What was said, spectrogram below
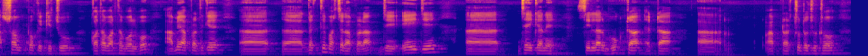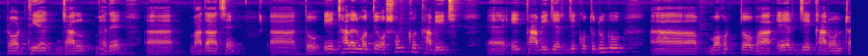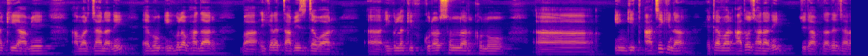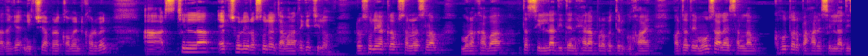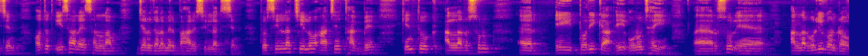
সম্পর্কে কিছু কথাবার্তা বলব। আমি আপনাদেরকে দেখতে পাচ্ছেন আপনারা যে এই যে যেইখানে চিল্লার মুখটা একটা আপনার ছোটো ছোটো রড দিয়ে ঝাল ভেদে বাঁধা আছে। তো এই ঝালের মধ্যে অসংখ্য আহ, এই তাবিজের যে কতটুকু মহত্ব বা এর যে কারণটা কি আমি, আমার জানা নেই এবং এগুলো ভাদার বা এখানে তাবিজ দেওয়ার এগুলা কি কোরআন সন্ন্যার কোনো ইঙ্গিত আছে কি না, এটা আমার আদৌ জানা নেই। যদি আপনাদের জানা থাকে, নিশ্চয়ই আপনারা কমেন্ট করবেন। আর চিল্লা অ্যাকচুয়ালি রসুলের জামানা থেকে ছিল। রসুল আকরম সাল্লাহ সাল্লাম মুরাখাবা অর্থাৎ সিল্লা দিতেন হেরা পর্বতের গুহায়। অর্থাৎ মৌসা আলাই সাল্লাম কহুতর পাহাড়ে সিল্লা দিচ্ছেন অর্থাৎ ঈসা আলাই সাল্লাম জেরুজালামের পাহাড়ে সিল্লা দিচ্ছেন তো সিল্লা ছিল, আছে, থাকবে। কিন্তু আল্লাহ রসুল, এর এই তরিকা, এই অনুযায়ী রসুল আল্লাহর অলিগণরাও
